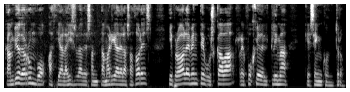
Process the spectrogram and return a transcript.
cambió de rumbo hacia la isla de Santa María de las Azores y probablemente buscaba refugio del clima que se encontró.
